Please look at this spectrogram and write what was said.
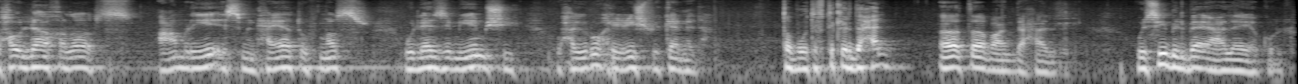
وهقول لها خلاص عمرو يئس من حياته في مصر ولازم يمشي. وهيروح يعيش في كندا. طب وتفتكر ده حل؟ آه طبعا ده حل. وسيب الباقي عليا كله.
